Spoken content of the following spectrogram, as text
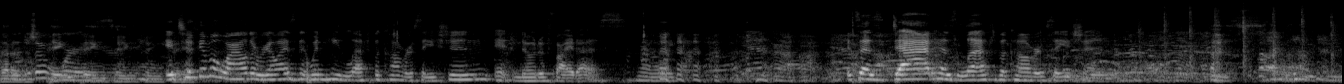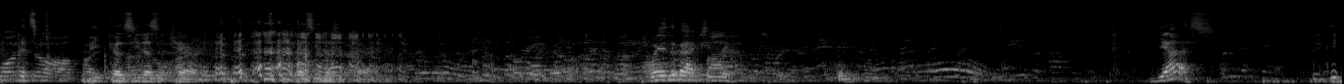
that are just are ping, ping, ping, ping, It took him a while to realize that when he left the conversation, it notified us. Like, it says, Dad has left the conversation. If you want It's to know, I'll tell you. because he doesn't care. because he doesn't care. Way in the back, Tori. Yes. Good,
